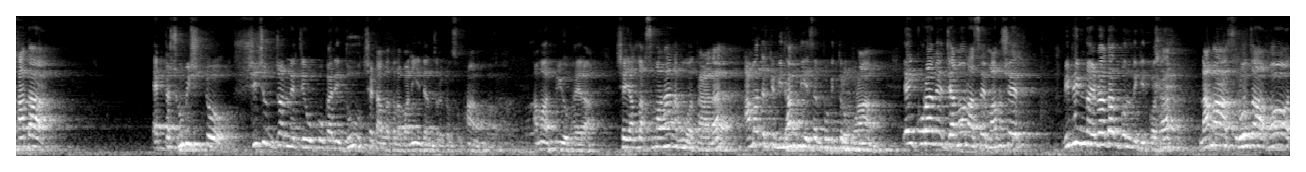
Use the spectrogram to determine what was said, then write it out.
সাদা একটা সুমিষ্ট শিশুর জন্য যে উপকারী দুধ সেটা আল্লাহ তালা বানিয়ে দেন যেরকম সুহান আমার প্রিয় ভাইরা সেই আল্লাহ সুমাহান আমাদেরকে বিধান দিয়েছেন পবিত্র কোরআন। এই কোরআনে যেমন আছে মানুষের বিভিন্ন ইবাদত বন্দীর কথা, নামাজ, রোজা, হজ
